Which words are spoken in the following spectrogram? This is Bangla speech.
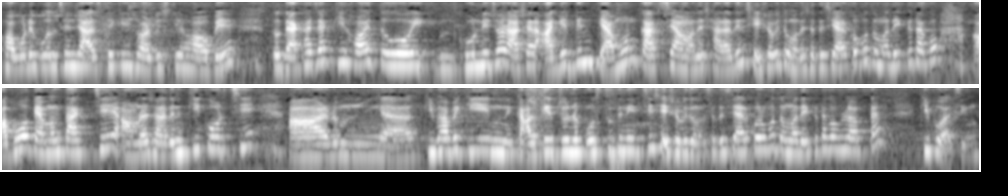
খবরে বলছেন যে আজ থেকেই ঝড় বৃষ্টি হবে। তো দেখা যাক কি হয়। তো ওই ঘূর্ণিঝড় আসার আগের দিন কেমন কাটছে আমাদের সারাদিন, সেই সবই তোমাদের সাথে শেয়ার করব। তোমরা দেখতে থাকো। আবহাওয়া কেমন থাকছে, আমরা সারাদিন কি করছি, আর কীভাবে কি কালকের জন্য প্রস্তুতি নিচ্ছি, সেই সবই তোমাদের সাথে শেয়ার করব। তোমরা দেখতে থাকো ব্লগটা কিপ ওয়াচিং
